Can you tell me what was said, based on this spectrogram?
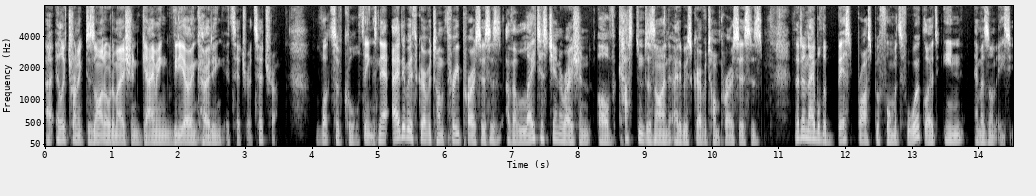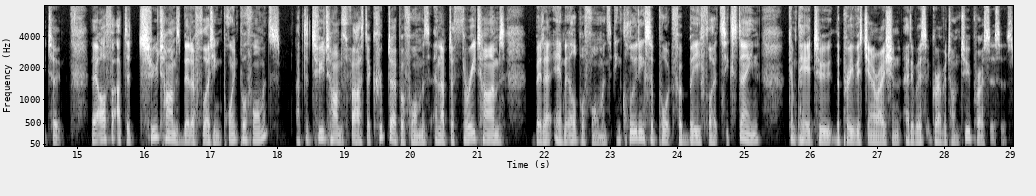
uh, electronic design automation, gaming, video encoding, etc., etc. Lots of cool things. Now, AWS Graviton 3 processors are the latest generation of custom designed AWS Graviton processors that enable the best price performance for workloads in Amazon EC2. They offer up to two times better floating point performance, up to two times faster crypto performance, and up to three times better ML performance, including support for bfloat 16 compared to the previous generation AWS Graviton 2 processors.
